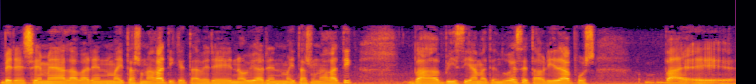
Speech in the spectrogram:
bere seme alabaren maitasunagatik eta bere nobiaren maitasunagatik, ba bizia ematen du, ez? Eta hori da pues ba e,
